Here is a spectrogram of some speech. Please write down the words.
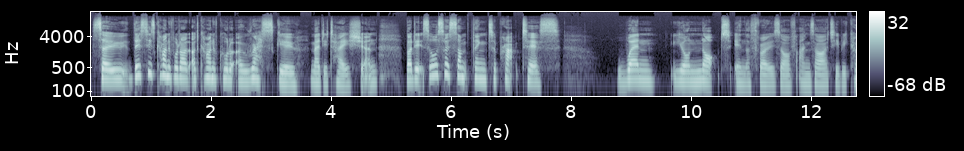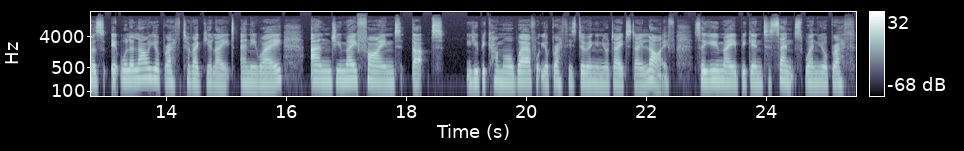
So this is kind of what I'd, I'd kind of call it a rescue meditation, but it's also something to practice when you're not in the throes of anxiety because it will allow your breath to regulate anyway. And you may find that you become more aware of what your breath is doing in your day to day life. So you may begin to sense when your breath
